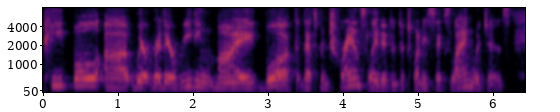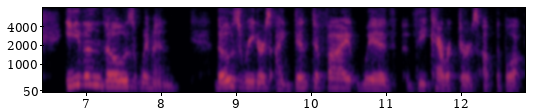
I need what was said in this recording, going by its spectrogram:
people uh, where, where they're reading my book that's been translated into 26 languages, even those women those readers identify with the characters of the book.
